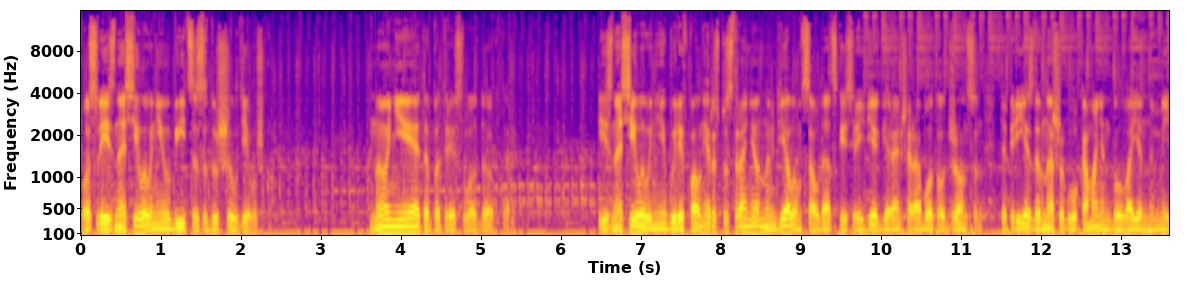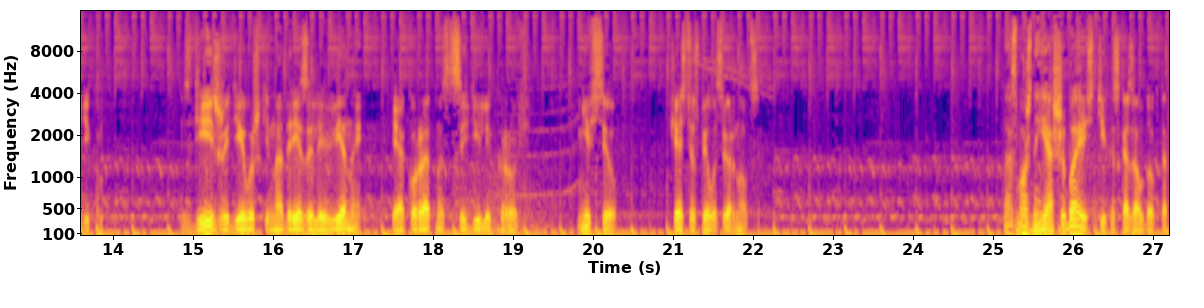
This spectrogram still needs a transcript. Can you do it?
После изнасилования убийца задушил девушку. Но не это потрясло доктора. Изнасилования были вполне распространенным делом в солдатской среде, где раньше работал Джонсон. До переезда в нашу глухомань он был военным медиком. Здесь же девушки надрезали вены и аккуратно сцедили кровь. Не все. Часть успела свернуться. «Возможно, я ошибаюсь», — тихо сказал доктор.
